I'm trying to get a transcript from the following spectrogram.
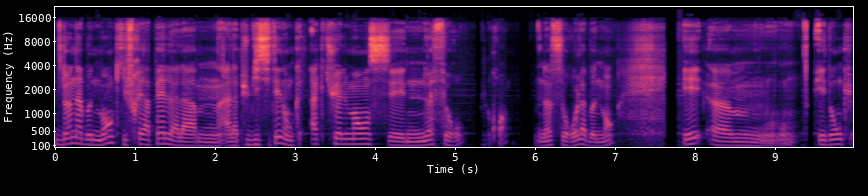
d'un abonnement qui ferait appel à la, à la publicité. Donc actuellement, c'est 9 euros, je crois. 9 euros l'abonnement. Et, et donc,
